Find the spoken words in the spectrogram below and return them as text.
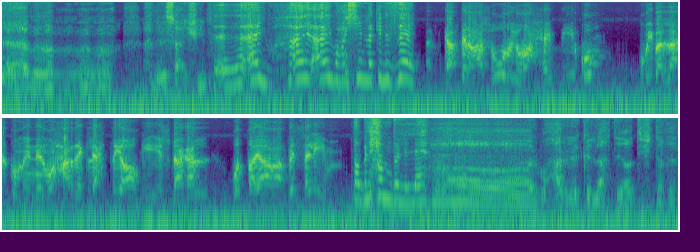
إحنا إحنا لسه عايشين. آه، أيوه أي- أيوه عايشين لكن إزاي؟ كابتن عاشور يرحب بيكم وبيبلغكم إن المحرك الاحتياطي اشتغل والطيارة في السليم. طب الحمد لله. آه المحرك الاحتياطي اشتغل.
